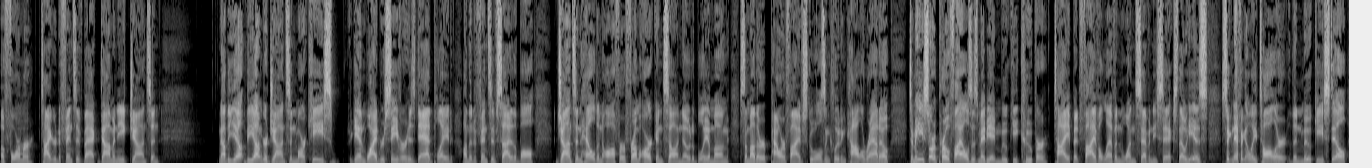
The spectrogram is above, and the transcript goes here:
of former Tiger defensive back Dominique Johnson. Now, the the younger Johnson, Marquise, again wide receiver. His dad played on the defensive side of the ball. Johnson held an offer from Arkansas, notably among some other Power Five schools, including Colorado. To me, he sort of profiles as maybe a Mookie Cooper type at 5'11, 176, though he is significantly taller than Mookie. Still,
